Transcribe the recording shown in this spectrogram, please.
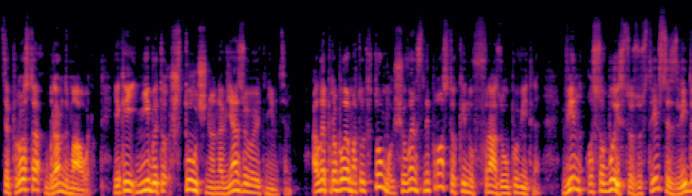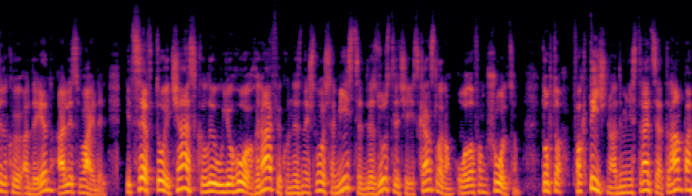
це просто брандмауер, який нібито штучно нав'язують німцям. Але проблема тут в тому, що Венс не просто кинув фразу у повітря, він особисто зустрівся з лідеркою АДН Аліс Вайдель. І це в той час, коли у його графіку не знайшлося місця для зустрічі із канцлером Олафом Шольцем. Тобто, фактично, адміністрація Трампа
